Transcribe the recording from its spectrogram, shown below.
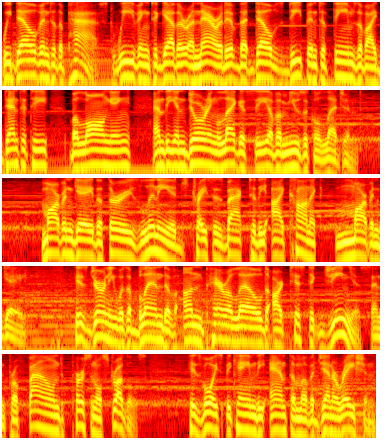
we delve into the past, weaving together a narrative that delves deep into themes of identity, belonging, and the enduring legacy of a musical legend. Marvin Gaye III's lineage traces back to the iconic Marvin Gaye, his journey was a blend of unparalleled artistic genius and profound personal struggles. His voice became the anthem of a generation,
